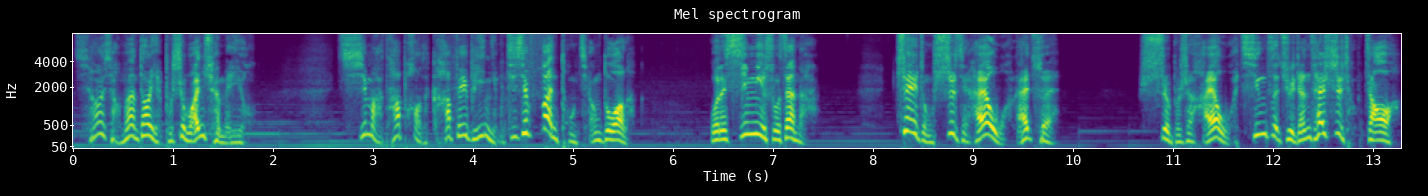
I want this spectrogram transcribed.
江小曼倒也不是完全没用，起码她泡的咖啡比你们这些饭桶强多了。我的新秘书在哪儿？这种事情还要我来催？是不是还要我亲自去人才市场招啊？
